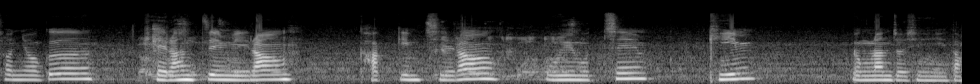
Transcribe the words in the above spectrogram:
저녁은 계란찜이랑 갓김치랑 오이무침, 김, 명란젓입니다.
